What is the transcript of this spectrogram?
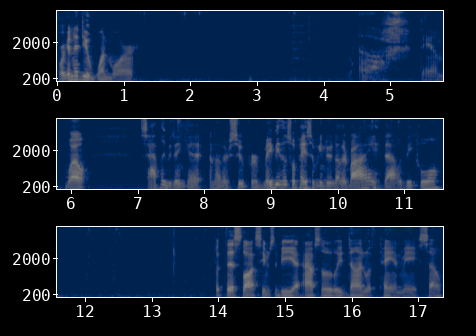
We're going to do one more. Ugh, damn. Well, sadly we didn't get another super. Maybe this will pay so we can do another buy. That would be cool. But this lot seems to be absolutely done with paying me, so...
